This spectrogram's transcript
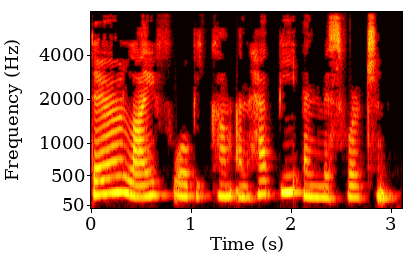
their life will become unhappy and misfortune.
